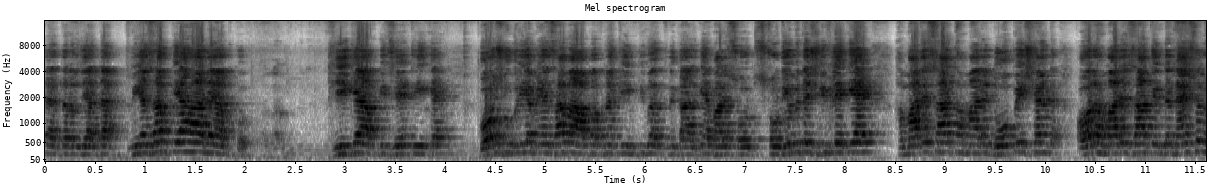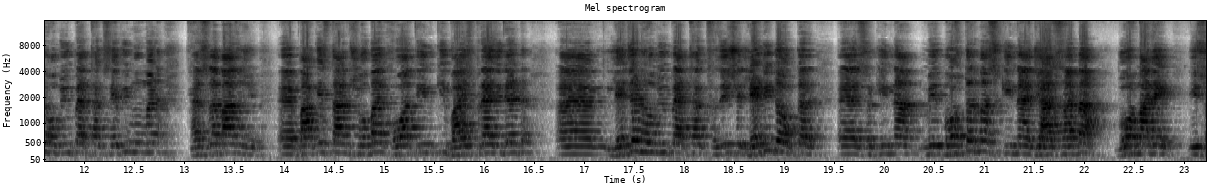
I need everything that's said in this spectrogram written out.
तरफ़ जाता है। मियाँ साहब क्या हाल है आपको? ठीक है आपकी सेहत ठीक है? बहुत शुक्रिया मियाँ साहब, आप अपना कीमती वक्त निकाल के हमारे स्टूडियो में तशरीफ़ लेके आए। हमारे साथ हमारे दो पेशेंट और हमारे साथ इंटरनेशनल होम्योपैथिक सेवी मूवमेंट फैसलाबाद पाकिस्तान शोभा खुवान की vice president legend homeopathic physician lady doctor Sakina मोहतरमा सकीना एजाज साहबा, वो हमारे इस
